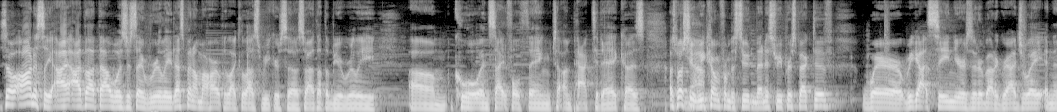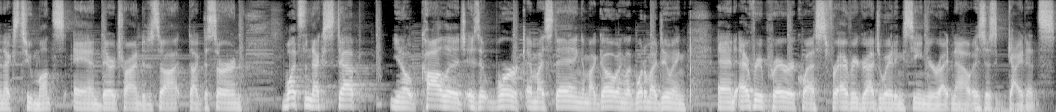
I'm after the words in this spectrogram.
so honestly, I, I thought that was just a really, that's been on my heart for like the last week or so. So I thought that'd be a really um, cool, insightful thing to unpack today. Cause especially we come from the student ministry perspective where we got seniors that are about to graduate in the next two months and they're trying to decide, like, discern what's the next step you know college is it work? Am i staying? Am i going? Like what am i doing? And every prayer request for every graduating senior right now is just guidance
